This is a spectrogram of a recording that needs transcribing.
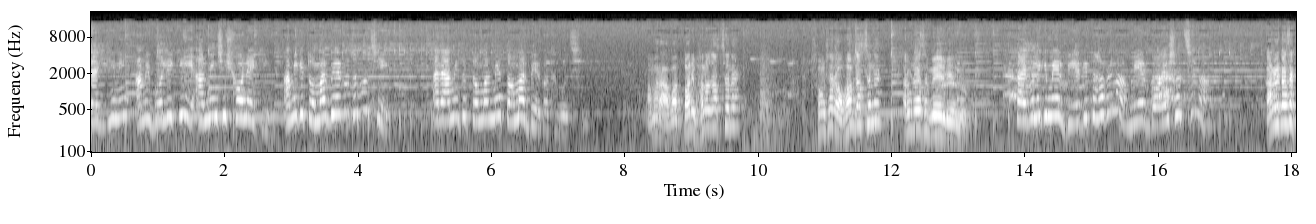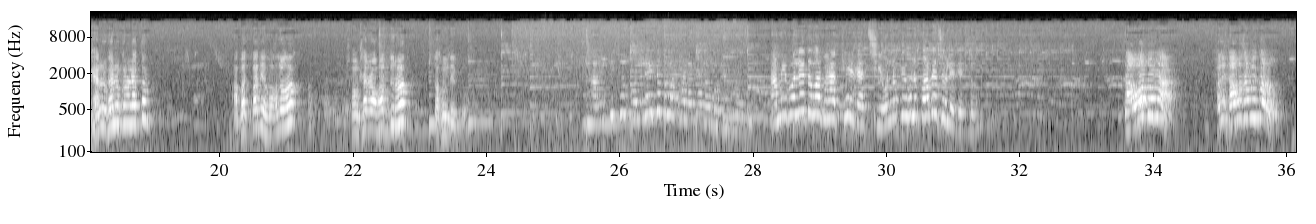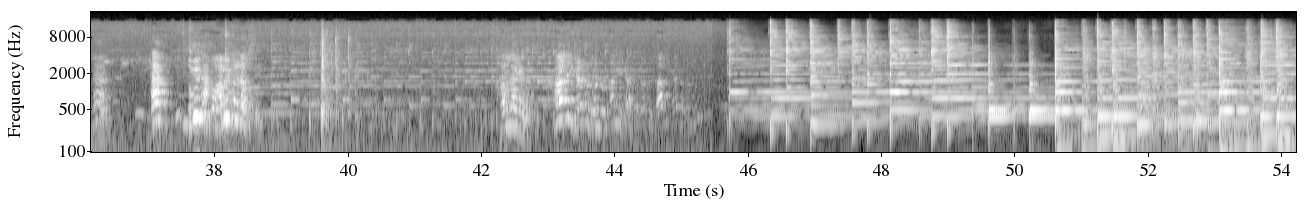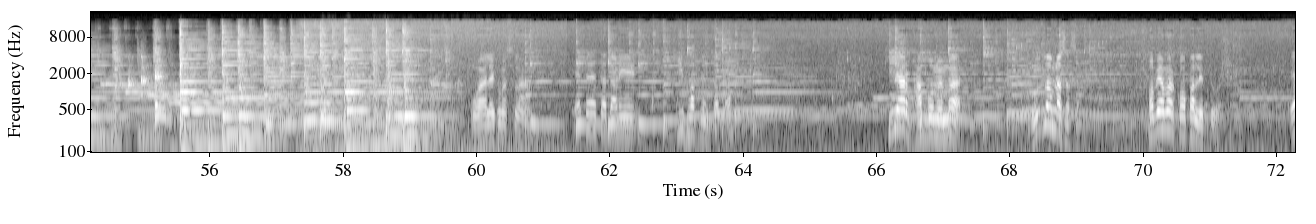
দেখ ঘিনি আমি বলি কি আর মিনসি শোনে কি? আমি কি তোমার বিয়ের কথা বলছি? আর আমি তো তোমার মেয়ে তোমার বিয়ের কথা বলছি। আমার আবাদ পানি ভালো যাচ্ছে না সংসারের অভাব যাচ্ছে না আর উনি আছে মেয়ের বিয়ে নেই তাই বলে কি মেয়ের বিয়ে দিতে হবে না? মেয়ের বয়স হচ্ছে না। কানের কাছে ঘ্যানুর ঘ্যানুর করো না তো। আবাদ পানি ভালো হোক সংসারের অভাব দূর হোক তখন দেখব। আমি কিছু বললেই তো তোমার ভালো ভালো মনে হয়। আমি বলে তোমার ভাত খেয়ে যাচ্ছি। অন্য কেউ হলে কবে চলে যেত? যাওয়া তো না। খালি যাব যাবোই করো। হ্যাঁ। তুমি থাকো, আমি চলে যাচ্ছি। ভালো লাগে না। আমি ঘ্যানুর আমি খালি ওয়ালাইকুম আসসালাম। একা একা দাঁড়িয়ে কি ভাবলেন চাচা? কি আর ভাববো মেম্বার? বুঝলাম না চাচা। সবে আমার কপালের দোষ।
